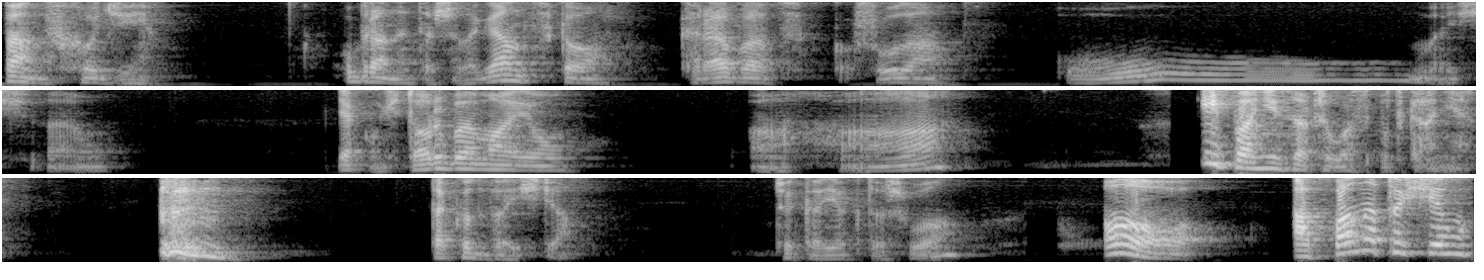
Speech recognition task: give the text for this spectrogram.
Pan wchodzi, ubrany też elegancko, krawat, koszula. Uuu, myślę. Jakąś torbę mają. Aha. I pani zaczęła spotkanie. tak od wejścia. Czekaj, jak to szło? O, a pana to się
